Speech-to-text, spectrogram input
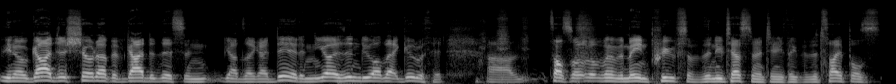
you know God just showed up, if God did this, and God's like, I did, and you guys didn't do all that good with it. Um, it's also one of the main proofs of the New Testament. And you think that the disciples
